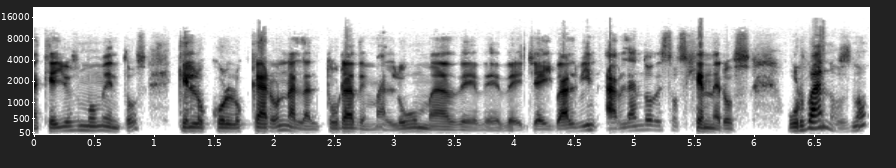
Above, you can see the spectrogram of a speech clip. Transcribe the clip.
aquellos momentos que lo colocaron a la altura de Maluma, de, de, de, J Balvin, hablando de esos géneros urbanos, ¿no?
